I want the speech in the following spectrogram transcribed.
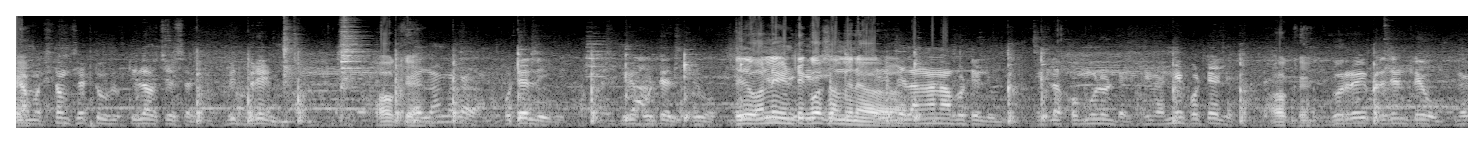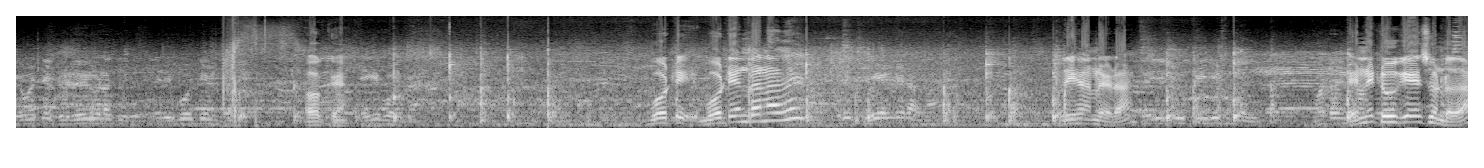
ఇలా మొత్తం సెట్ టూ ఫిఫ్టీలో వచ్చేస్తుంది విత్ బ్రెయిన్ ఓకే. ఇది. ఇది ఓన్లీ ఇంటి కోసం తెలంగాణ ఇది. ఇట్లా కొమ్ములు ఉంటాయి. ఇవన్నీ పొట్టేలు ఓకే. గొర్రెవి ప్రెసెంట్ లేవు. లేకపోతే గొర్రెవి కూడా ఇది ఉంటుంది ఓకే. ఇది బోటి. బోటి ఎంత అన్నది త్రీ హండ్రెడ్ ఎన్ని టూ కేజీస్ ఉంటుందా?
